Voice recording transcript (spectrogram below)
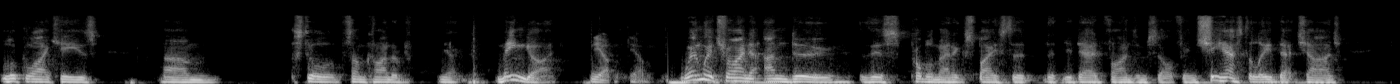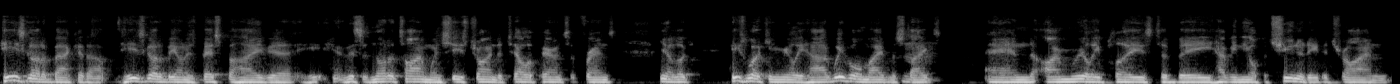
look like he's um, still some kind of you know mean guy. Yeah, yeah. When we're trying to undo this problematic space that that your dad finds himself in, she has to lead that charge. He's got to back it up. He's got to be on his best behavior. He, this is not a time when she's trying to tell her parents or friends, you know, look, he's working really hard. We've all made mistakes. Mm-hmm. And I'm really pleased to be having the opportunity to try and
